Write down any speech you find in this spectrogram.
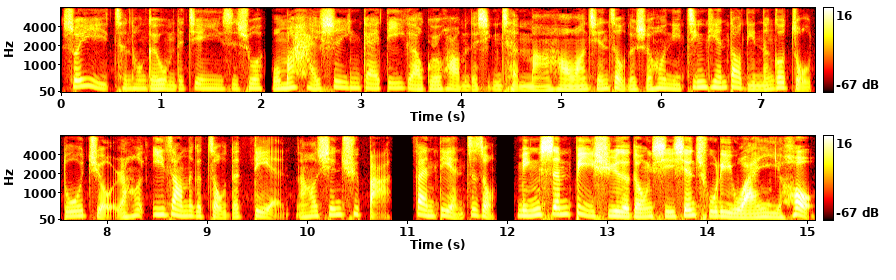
所以陈彤给我们的建议是说，我们还是应该第一个要规划我们的行程嘛，哈，往前走的时候，你今天到底能够走多久？然后依照那个走的点，然后先去把饭店这种。民生必须的东西先处理完以后，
